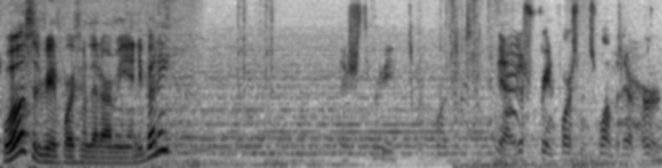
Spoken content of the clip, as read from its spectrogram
Who else is reinforcing that army? Anybody? There's three. Yeah, just reinforcements one, but they're hurt.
